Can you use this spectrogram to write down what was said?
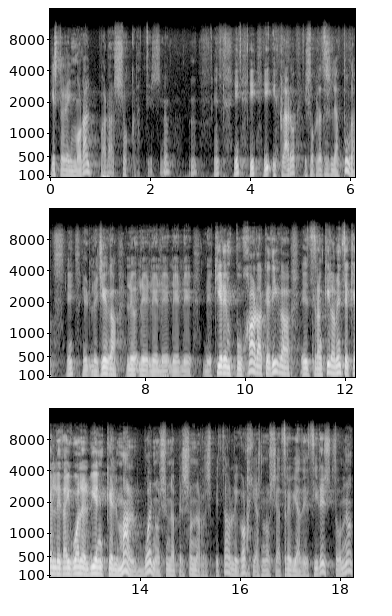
Y esto era inmoral para Sócrates, ¿no? ¿Eh? Y, y, y, claro, Sócrates le apura, ¿eh? Eh, le llega, le, quiere empujar a que diga tranquilamente que a él le da igual el bien que el mal. Bueno, es una persona respetable, Gorgias no se atreve a decir esto, ¿no?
